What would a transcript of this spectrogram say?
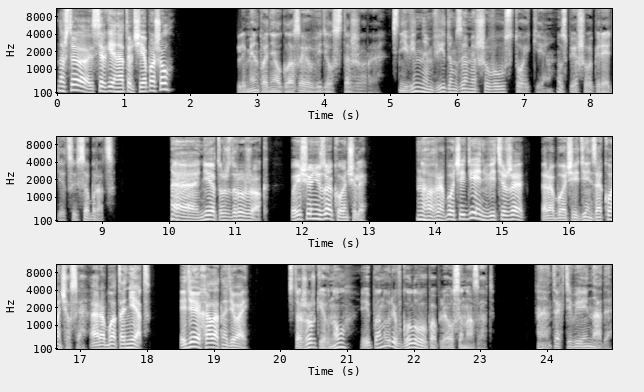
«Ну что, Сергей Анатольевич, я пошел? Лемен поднял глаза и увидел стажера с невинным видом замершего у стойки, успевшего переодеться и собраться. «А, нет уж, дружок, вы еще не закончили». «Но рабочий день ведь уже...» «Рабочий день закончился, а работа нет. Иди халат надевай». Стажёр кивнул и, понурив голову, поплелся назад. «Так тебе и надо»,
